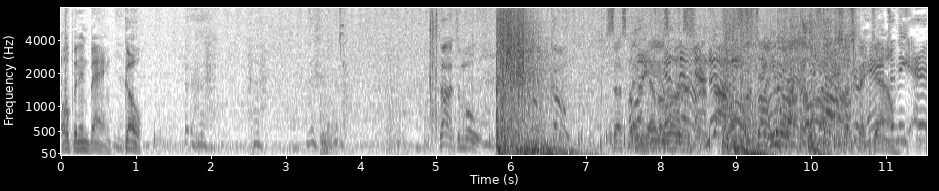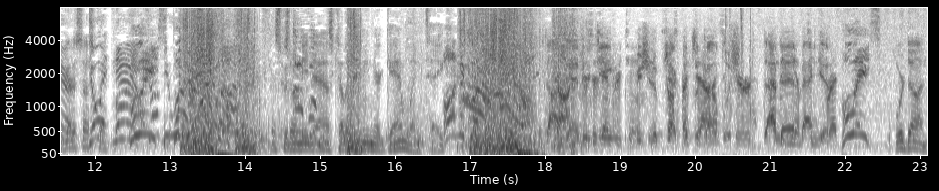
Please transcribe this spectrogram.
Open and bang. Go. Time to move. Go. Suspect. We have a line. Suspect down. I got a suspect. Police! Put your hands up! Guess we don't need to ask how they clean their gambling take. On the ground! TOC TOC, to this is entry team. Mission Suspect objectives down and accomplished. secured. Time And to the head back EMTs in. ready. Police! We're done.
